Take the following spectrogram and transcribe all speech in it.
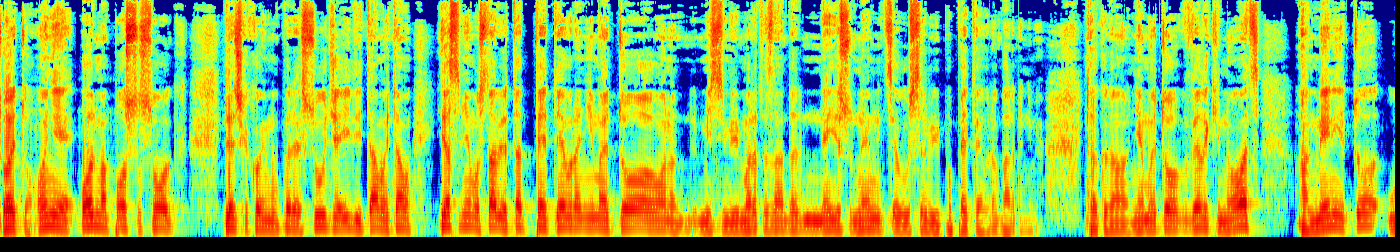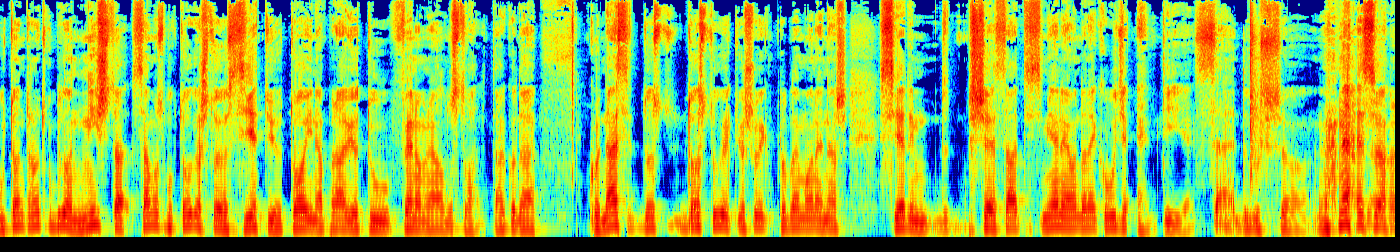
To je to. On je odmah poslao svog dečka koji mu pere suđe, idi tamo i tamo. Ja sam njemu stavio tad 5 eura, njima je to, ono, mislim, vi morate znati da negdje su dnevnice u Srbiji po 5 eura barmenima. Tako da, ono, njemu je to veliki novac, a meni je to u tom trenutku bilo ništa, samo zbog toga što je osjetio to i napravio tu fenomenalnu stvar. Tako da, kod nas je dosta, dosta uvijek, još uvijek problem onaj naš, sjedim šest sati smjene, onda neko uđe, e, di je sad ušao. Znaš, ono,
